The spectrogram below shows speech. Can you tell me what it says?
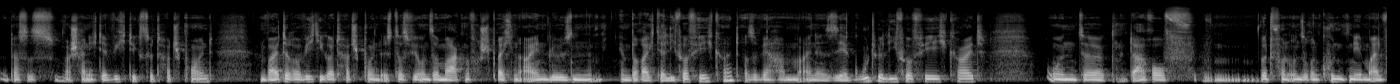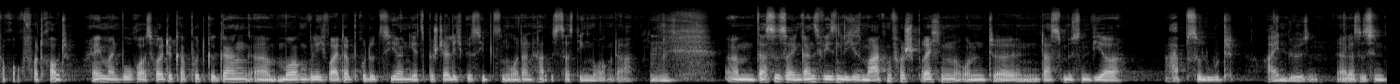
Das ist wahrscheinlich der wichtigste Touchpoint. Ein weiterer wichtiger Touchpoint ist, dass wir unser Markenversprechen einlösen im Bereich der Lieferfähigkeit. Also wir haben eine sehr gute Lieferfähigkeit und äh, darauf ähm, wird von unseren Kunden eben einfach auch vertraut. Hey, mein Bohrer ist heute kaputt gegangen, äh, morgen will ich weiter produzieren, jetzt bestelle ich bis 17 Uhr, dann ist das Ding morgen da. Mhm. Ähm, das ist ein ganz wesentliches Markenversprechen und äh, das müssen wir absolut einlösen. Ja, das ist in,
